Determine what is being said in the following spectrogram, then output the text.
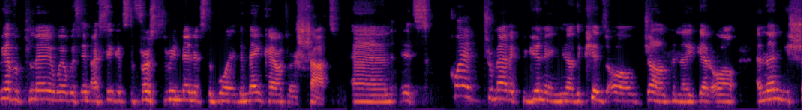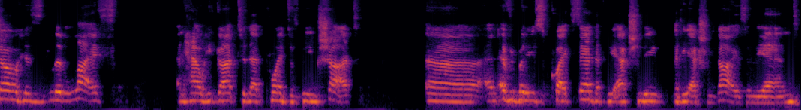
we have a play where within I think it's the first three minutes the boy the main character is shot and it's quite dramatic beginning. You know, the kids all jump and they get all, and then we show his little life and how he got to that point of being shot. Uh, and everybody's quite sad that we actually that he actually dies in the end.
